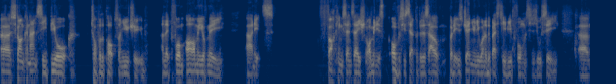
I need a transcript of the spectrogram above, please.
uh, Skunk Anansie Bjork Top of the Pops on YouTube, and they perform Army of Me, and it's fucking sensational. I mean, it's obviously separate to this album, but it is genuinely one of the best TV performances you'll see. Um,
